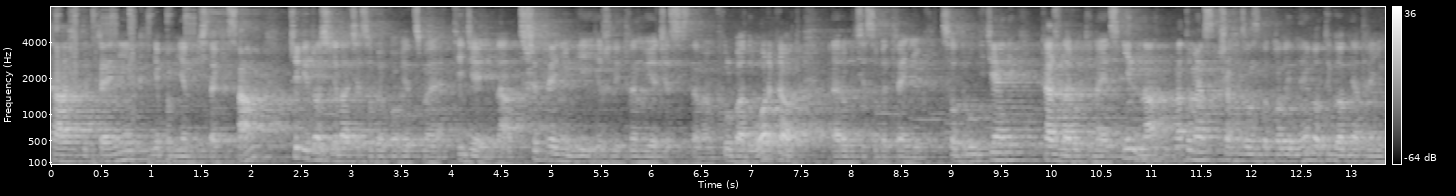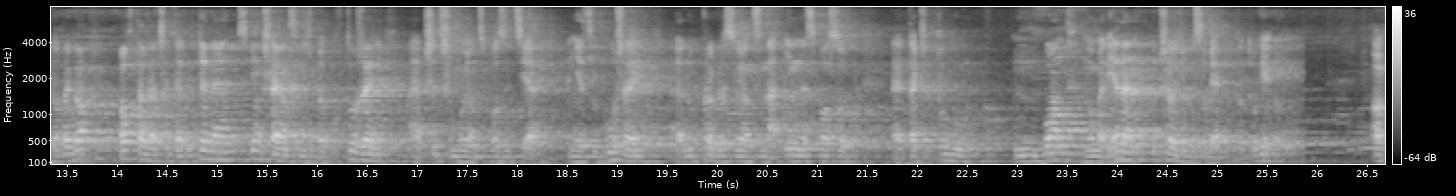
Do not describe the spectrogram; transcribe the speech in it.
każdy trening nie powinien być taki sam, czyli rozdzielacie sobie powiedzmy tydzień na trzy treningi, jeżeli trenujecie systemem full body workout, e, robicie sobie trening co drugi dzień, każda rutyna jest inna, natomiast przechodząc do kolejnego tygodnia treningowego, powtarzacie te rutyny, zwiększając liczbę powtórzeń, e, przytrzymując pozycję nieco dłużej e, lub progresując na inny sposób. Także to był błąd numer jeden i przechodzimy sobie do drugiego. Ok,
